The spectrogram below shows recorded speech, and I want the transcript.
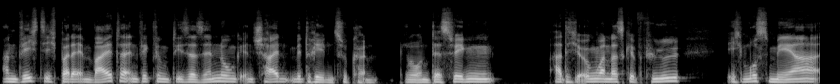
an wichtig, bei der Weiterentwicklung dieser Sendung entscheidend mitreden zu können. So, und deswegen hatte ich irgendwann das Gefühl, ich muss mehr,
